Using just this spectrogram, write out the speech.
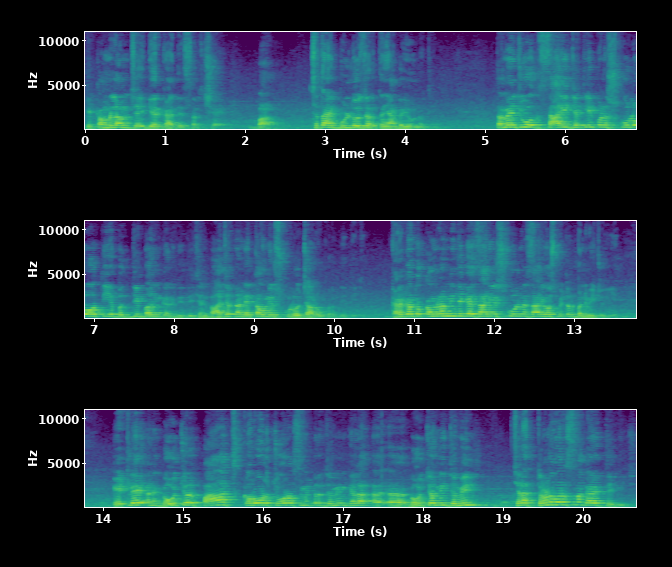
કે કમલમ છે એ ગેરકાયદેસર છે. બાદ. છતાંય બુલડોઝર ત્યાં ગયું નથી. તમે જુઓ, સારી જેટલી પણ સ્કૂલો હતી એ બધી બંધ કરી દીધી છે અને ભાજપના નેતાઓની સ્કૂલો ચાલુ કરી દીધી છે. ખરેખર તો કમલમની જગ્યાએ સારી સ્કૂલ ને સારી હોસ્પિટલ બનવી જોઈએ. એટલે અને ગૌચર પાંચ કરોડ ચોરસ મીટર જમીન ગૌચરની જમીન છેલ્લા ત્રણ વર્ષમાં ગાયબ થઈ ગઈ છે.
